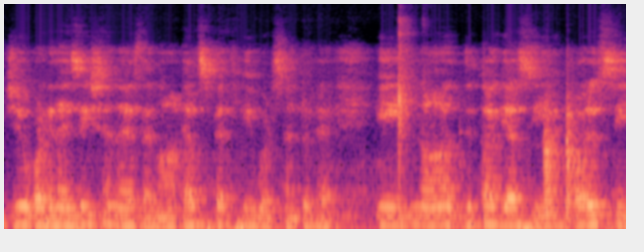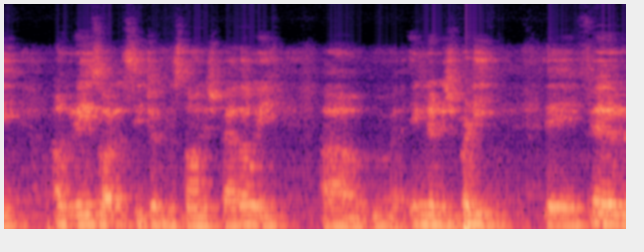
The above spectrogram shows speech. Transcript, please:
ਜੋ ਆਰਗੇਨਾਈਜੇਸ਼ਨ ਹੈ ਇਸ ਦਾ ਐਲਸਪੈਥ ਹੀਵਰਡ ਸੈਂਟਰ ਹੈ ਇਹ ਨਾਂ ਦਿੱਤਾ ਗਿਆ ਸੀ ਔਰਤ ਸੀ ਅੰਗਰੇਜ਼ ਔਰਤ ਸੀ ਜੋ ਹਿੰਦੁਸਤਾਨ ਵਿੱਚ ਪੈਦਾ ਹੋਈ ਇੰਗਲੈਂਡ ਵਿੱਚ ਪੜ੍ਹੀ ਤੇ ਫਿਰ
